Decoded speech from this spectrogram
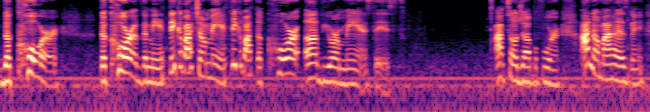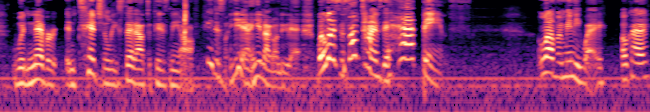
the core, the core of the man, think about your man. Think about the core of your man, sis. I've told y'all before, I know my husband would never intentionally set out to piss me off. He just, yeah, he's not gonna do that. But listen, sometimes it happens. Love him anyway, okay?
